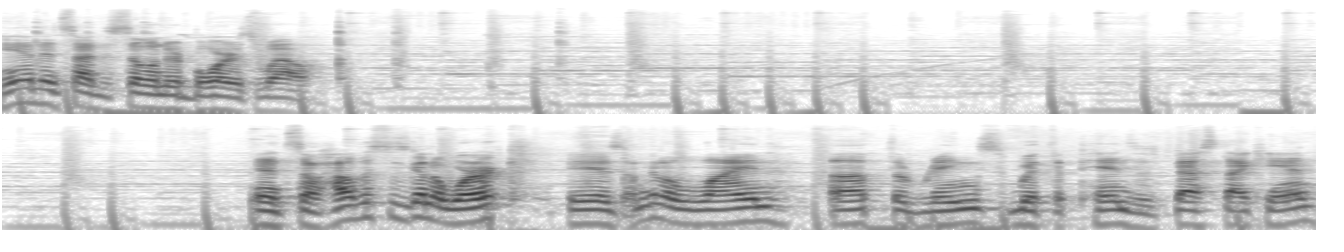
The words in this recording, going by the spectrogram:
and inside the cylinder bore as well. And so how this is gonna work is I'm gonna line up the rings with the pins as best I can.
